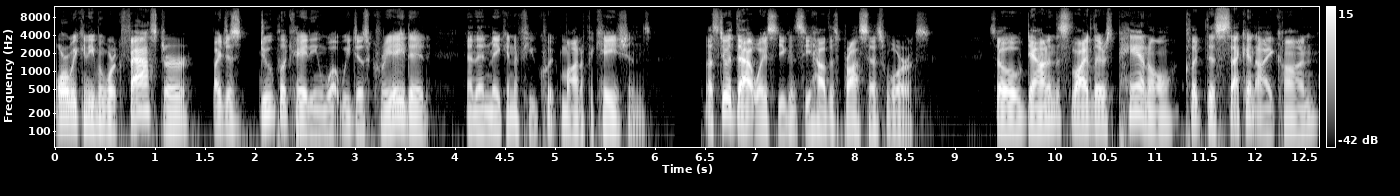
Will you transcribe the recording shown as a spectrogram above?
Or we can even work faster by just duplicating what we just created and then making a few quick modifications. Let's do it that way so you can see how this process works. So down in the slide layers panel, click this second icon,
